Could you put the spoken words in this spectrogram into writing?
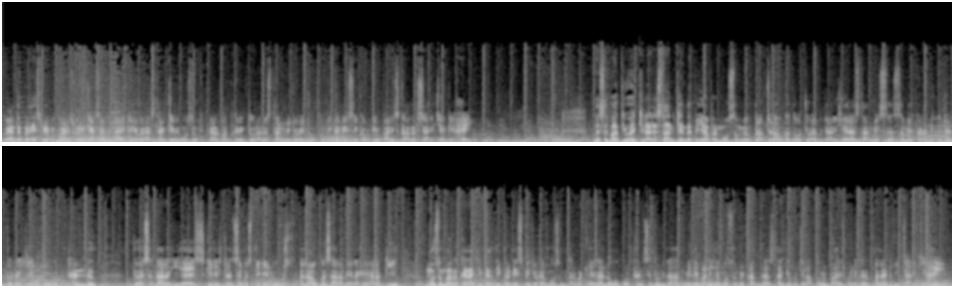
वही आंध्र प्रदेश में भी बारिश होने के आसार जताए गए हैं। राजस्थान के भी मौसम की फ़िलहाल बात करें तो राजस्थान में जो है, जोधपुर, बीकानेर, शेखावटी में बारिश का अलर्ट जारी किया गया है। दरअसल बात यह है कि राजस्थान के अंदर भी यहाँ पर मौसम में उतराव चढ़ाव का दौर जो है जारी है। राजस्थान में इस समय कड़ाके की ठंड बढ़ रही है। लोगों को ठंड जो है सता रही है, इसके लिए ठंड से बचने के लोग अलाव का सहारा ले रहे हैं। हालाँकि, मौसम विभाग का कहना है कि जल्दी प्रदेश में जो है मौसम करवट लेगा, लोगों को ठंड से थोड़ी राहत मिलने वाली है। मौसम विभाग ने राजस्थान के कुछ इलाकों में बारिश को लेकर अलर्ट भी जारी किया है।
